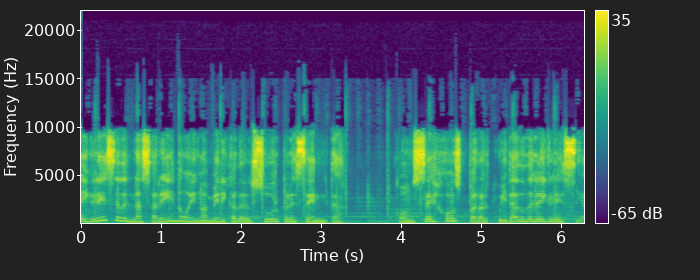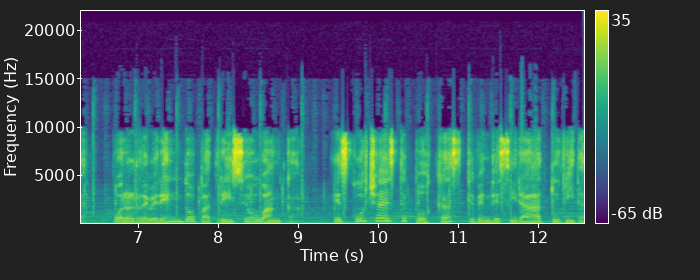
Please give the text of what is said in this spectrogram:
Iglesia del Nazareno en América del Sur presenta Consejos para el cuidado de la Iglesia por el reverendo Patricio Huanca. Escucha este podcast que bendecirá tu vida.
